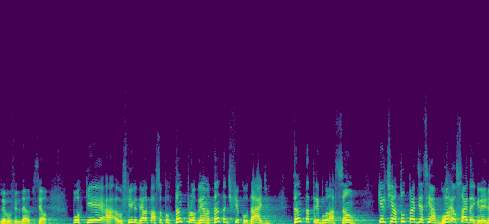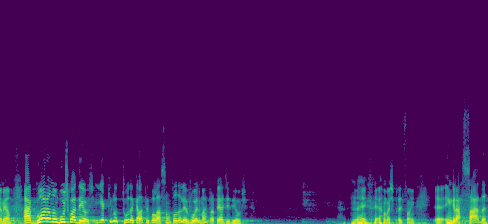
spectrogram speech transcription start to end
levou o filho dela para o céu? Porque a, o filho dela passou por tanto problema, tanta dificuldade, tanta tribulação, que ele tinha tudo para dizer assim: agora eu saio da igreja mesmo, agora eu não busco a Deus. E aquilo tudo, aquela tribulação toda, levou ele mais para perto de Deus. É uma expressão é, engraçada,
